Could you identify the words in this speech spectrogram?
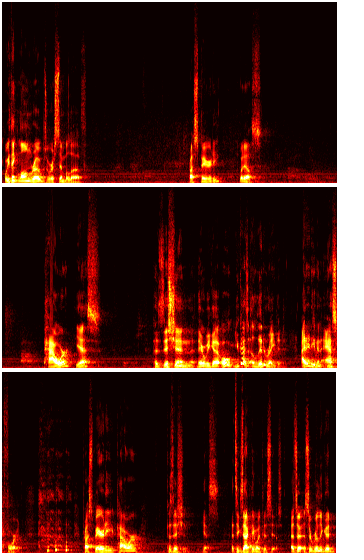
What do you think long robes were a symbol of? Prosperity. What else? Power, yes. Position. There we go. Oh, you guys alliterated. I didn't even ask for it. Prosperity, power, position. Yes, that's exactly what this is. That's a, a really good.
